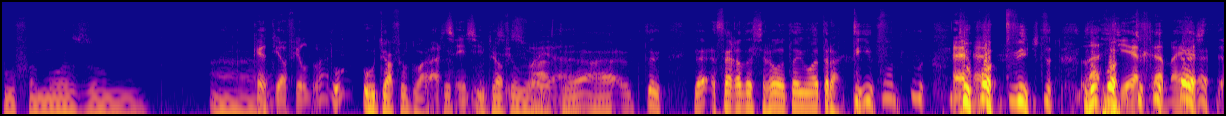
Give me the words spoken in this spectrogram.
o famoso. Uh, que é Teófilo Duarte. O, o Teófilo Duarte. Duarte sim, sim, o Teófilo Duarte. A... a... Serra da Estrela tem um atrativo do, do ponto de vista. Do Sierra Maestra.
